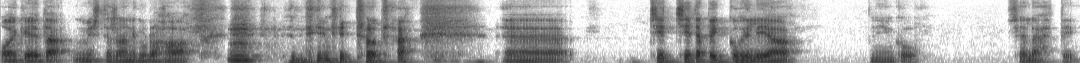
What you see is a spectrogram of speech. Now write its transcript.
oikeita, mistä saa niin kuin rahaa. Mm. niin, niin, tota, sitten sitä pikkuhiljaa niin kuin se lähti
